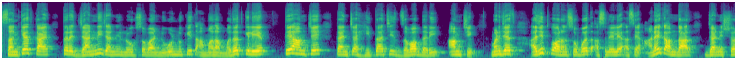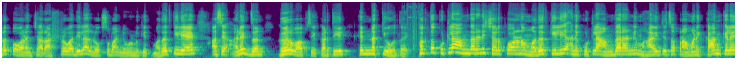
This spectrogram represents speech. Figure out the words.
संकेत काय? तर ज्यांनी ज्यांनी लोकसभा निवडणुकीत आम्हाला मदत केली आहे ते आमचे त्यांच्या हिताची जबाबदारी आमची. म्हणजेच अजित पवारांसोबत असलेले असे अनेक आमदार ज्यांनी शरद पवारांच्या राष्ट्रवादीला लोकसभा निवडणुकीत मदत केली आहे असे अनेक जण घर वापसी करतील हे नक्की होतंय. फक्त कुठल्या आमदारांनी शरद पवारांना मदत केली आणि कुठल्या आमदारांनी महायुतीचं प्रामाणिक काम केलंय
